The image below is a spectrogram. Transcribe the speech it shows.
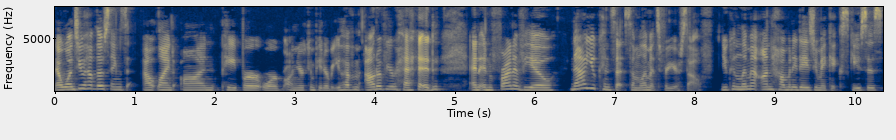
Now, once you have those things outlined on paper or on your computer, but you have them out of your head and in front of you, now you can set some limits for yourself. You can limit on how many days you make excuses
